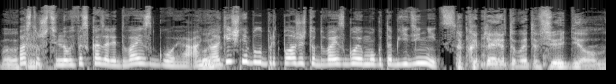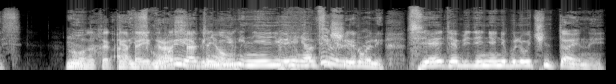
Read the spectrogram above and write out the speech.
Э, Послушайте, ну вот вы сказали два изгоя, а не логичнее было предположить, что два изгоя могут объединиться? Так для этого это все и делалось. Ну, ну так а это игра с огнем. Это не, не, не афишировали. Все эти объединения были очень тайные.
